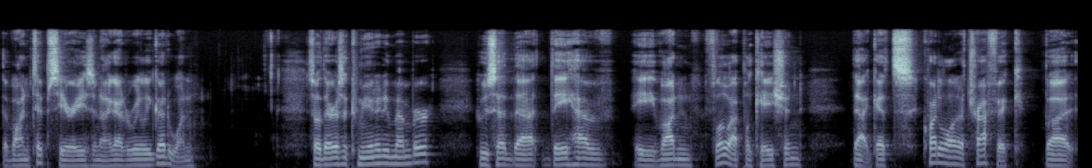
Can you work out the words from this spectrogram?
the Vaadin Tips series, and I got a really good one. So there's a community member who said that they have a Vaadin Flow application that gets quite a lot of traffic, but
